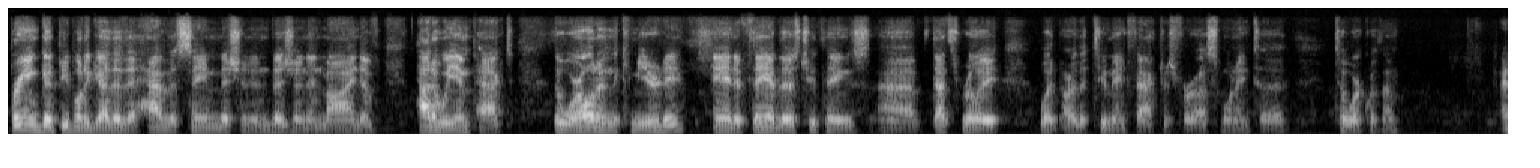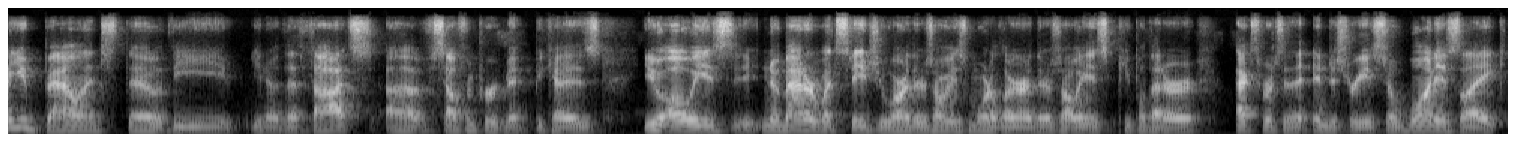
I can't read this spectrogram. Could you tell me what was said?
bringing good people together that have the same mission and vision in mind of how do we impact the world and the community. And if they have those two things, uh, that's really what are the two main factors for us wanting to to work with them. How do you balance though the you know the thoughts of self improvement because you always no matter what stage you are there's always more to learn. There's always people that are experts in the industry. So one is like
